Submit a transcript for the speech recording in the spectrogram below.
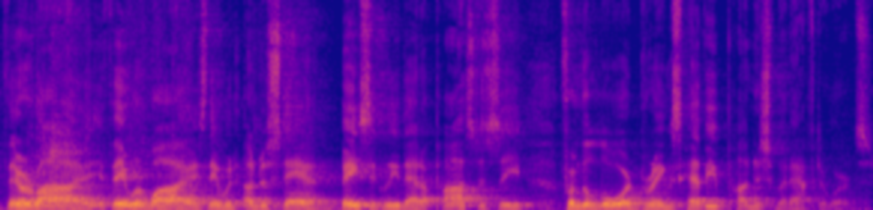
If they, were wise, if they were wise, they would understand basically that apostasy from the Lord brings heavy punishment afterwards.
